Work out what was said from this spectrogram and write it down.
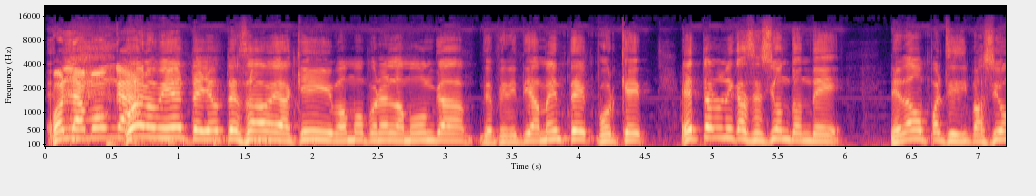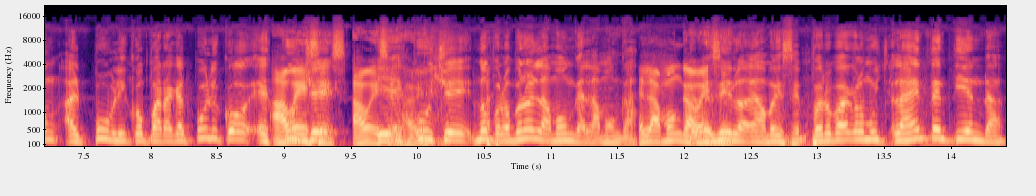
Pon la monga. Bueno, mi gente, ya usted sabe, aquí vamos a poner la monga definitivamente, porque esta es la única sesión donde le damos participación al público para que el público escuche. veces, a veces, y escuche, no, por lo menos en la monga, en la monga. En la monga, a veces. sí, a veces. Pero para que la gente entienda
